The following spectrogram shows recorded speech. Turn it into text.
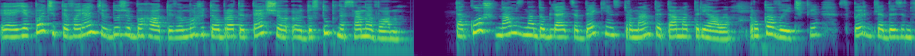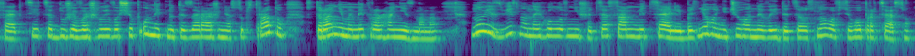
Е, як бачите, варіантів дуже багато, ви можете обрати те, що е, доступне саме вам. Також нам знадобляться деякі інструменти та матеріали: рукавички, спирт для дезінфекції це дуже важливо, щоб уникнути зараження субстрату сторонніми мікроорганізмами. Ну і, звісно, найголовніше це сам міцелій, без нього нічого не вийде, це основа всього процесу.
